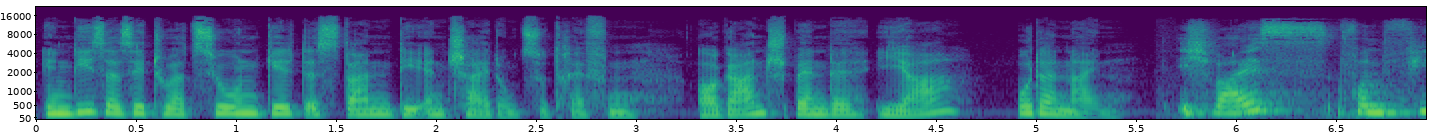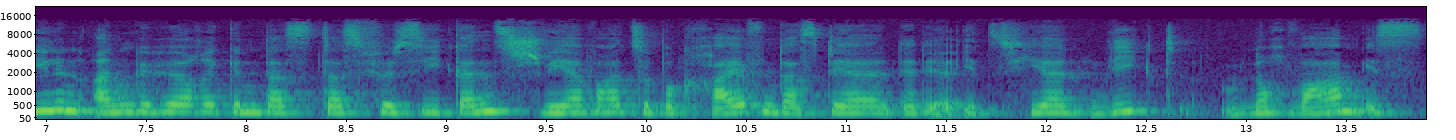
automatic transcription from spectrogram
In dieser Situation gilt es dann, die Entscheidung zu treffen. Organspende ja oder nein? Ich weiß von vielen Angehörigen, dass das für sie ganz schwer war zu begreifen, dass der, der, der jetzt hier liegt, noch warm ist,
